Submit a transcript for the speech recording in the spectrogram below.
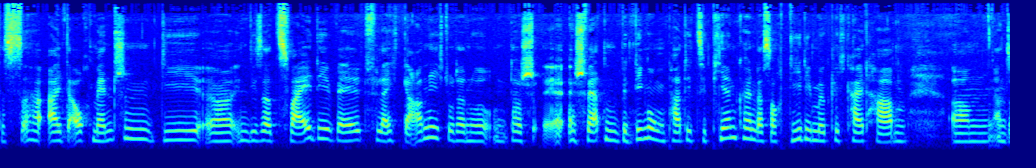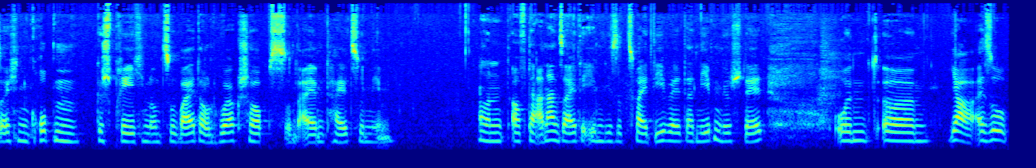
dass halt auch Menschen, die äh, in dieser 2D-Welt vielleicht gar nicht oder nur unter erschwerten Bedingungen partizipieren können, dass auch die die Möglichkeit haben, ähm, an solchen Gruppengesprächen und so weiter und Workshops und allem teilzunehmen. Und auf der anderen Seite eben diese 2D-Welt daneben gestellt. Und ähm, ja, also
